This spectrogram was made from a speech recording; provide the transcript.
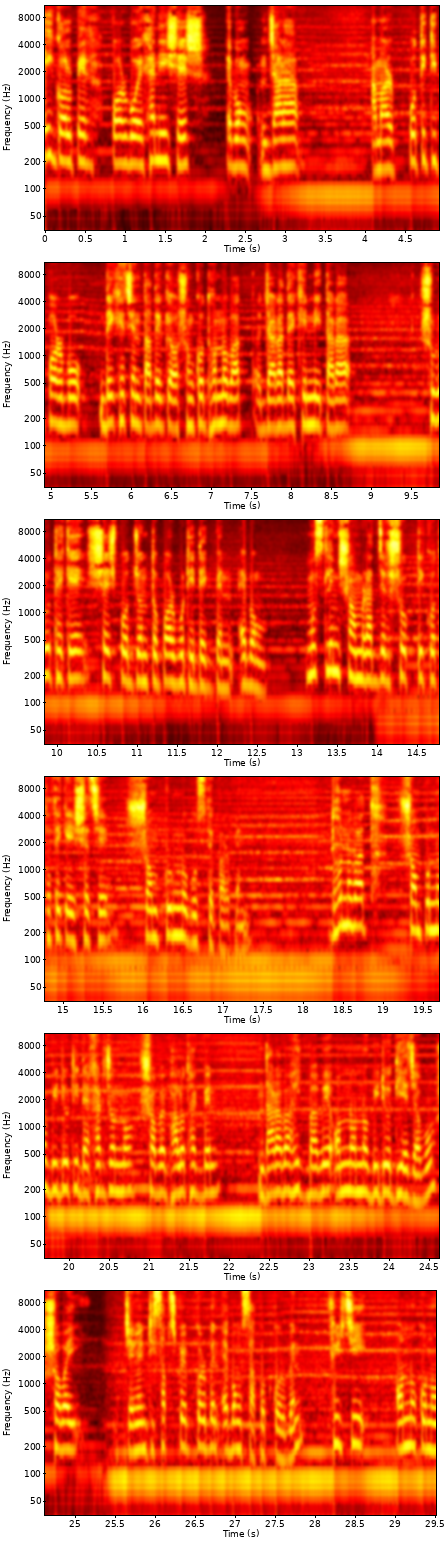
এই গল্পের পর্ব এখানেই শেষ, এবং যারা আমার প্রতিটি পর্ব দেখেছেন, তাদেরকে অসংখ্য ধন্যবাদ। যারা দেখেননি, তারা শুরু থেকে শেষ পর্যন্ত পর্বটি দেখবেন এবং মুসলিম সাম্রাজ্যের শক্তি কোথা থেকে এসেছে সম্পূর্ণ বুঝতে পারবেন। ধন্যবাদ সম্পূর্ণ ভিডিওটি দেখার জন্য। সবাই ভালো থাকবেন। ধারাবাহিকভাবে অন্য অন্য ভিডিও দিয়ে যাব। সবাই চ্যানেলটি সাবস্ক্রাইব করবেন এবং সাপোর্ট করবেন। ফিরছি অন্য কোনো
